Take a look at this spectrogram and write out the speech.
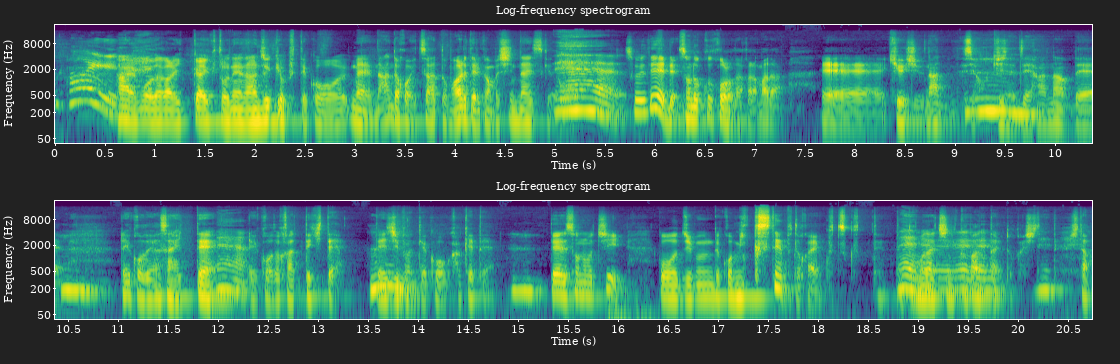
うんはい。はいもうだから一回行くとね何十曲ってこうねなんだこいつはと思われてるかもしれないですけど、ええ。それでレその頃だからまだ、えー、90何年ですよ、うん。90年前半なので、うん。レコード屋さん行って、ええ。レコード買ってきてうん。で自分でこうかけて、うん。でそのうちこう自分でこうミックステープとかよく作ってええ友達に配ったりとかして、えしたら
